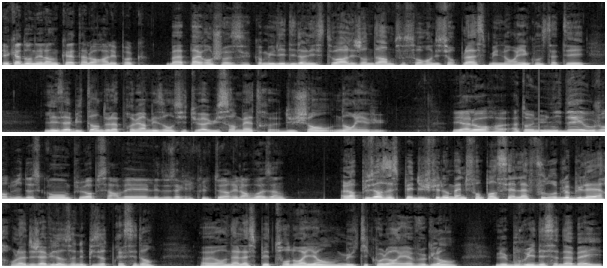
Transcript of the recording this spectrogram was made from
Et qu'a donné l'enquête alors à l'époque? Bah pas grand chose. Comme il est dit dans l'histoire, les gendarmes se sont rendus sur place mais ils n'ont rien constaté. Les habitants de la première maison située à 800 mètres du champ n'ont rien vu. Et alors, a-t-on une idée aujourd'hui de ce qu'ont pu observer les deux agriculteurs et leurs voisins? Alors plusieurs aspects du phénomène font penser à la foudre globulaire, on l'a déjà vu dans un épisode précédent. Euh, on a l'aspect tournoyant, multicolore et aveuglant, le bruit des scènes d'abeilles.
